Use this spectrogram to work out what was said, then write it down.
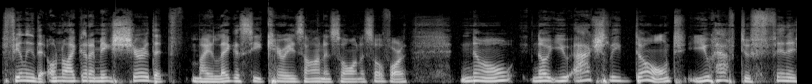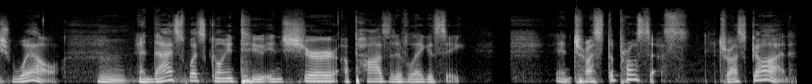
feeling that, oh no, I got to make sure that my legacy carries on and so on and so forth. No, no, you actually don't. You have to finish well. Hmm. And that's what's going to ensure a positive legacy. And trust the process, trust God.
